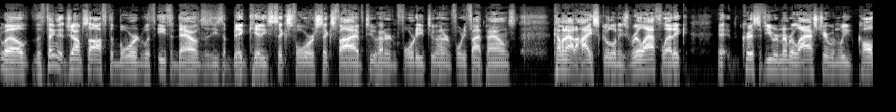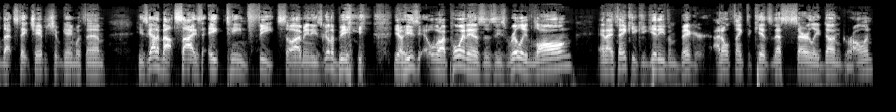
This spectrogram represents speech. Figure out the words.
Well, the thing that jumps off the board with Ethan Downs is he's a big kid. He's 6'4, 6'5, 240, 245 pounds, coming out of high school, and he's real athletic. Uh, Chris, if you remember last year when we called that state championship game with them, he's got about size 18 feet. So, I mean, he's going to be, you know, he's, well, my point is, is he's really long and I think he could get even bigger. I don't think the kid's necessarily done growing,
